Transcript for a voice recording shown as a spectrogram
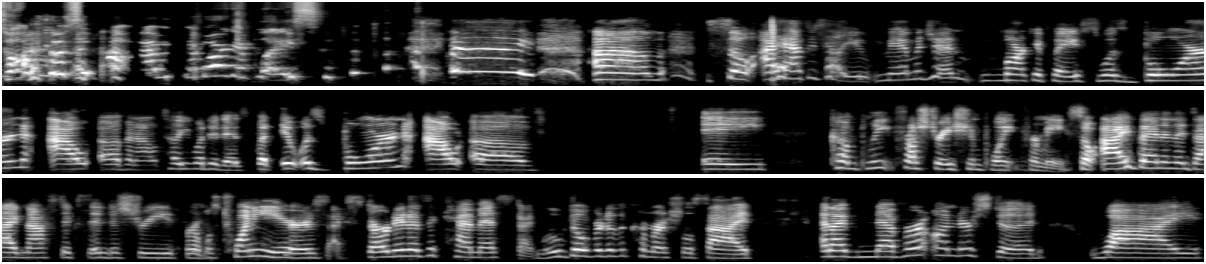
talk to us about Mammogen Marketplace. Yay! Um, so I have to tell you, Mammogen Marketplace was born out of, and I'll tell you what it is, but it was born out of a complete frustration point for me. So I've been in the diagnostics industry for almost 20 years. I started as a chemist, I moved over to the commercial side, and I've never understood why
